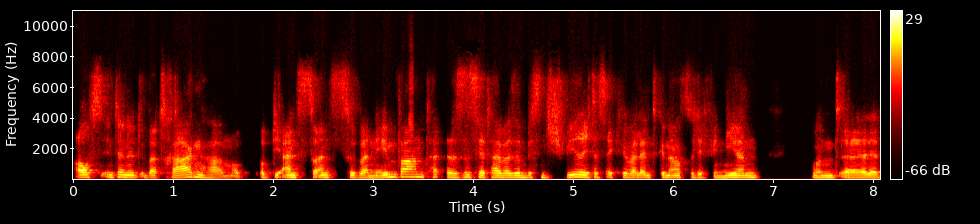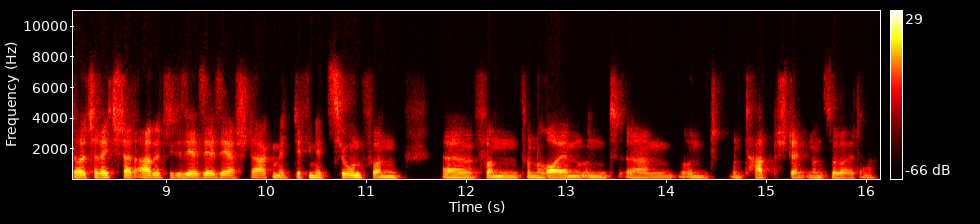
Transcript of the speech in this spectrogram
aufs Internet übertragen haben, ob, ob die eins zu eins zu übernehmen waren. Das ist ja teilweise ein bisschen schwierig, das Äquivalent genau zu definieren. Und äh, der deutsche Rechtsstaat arbeitet sehr, sehr, sehr stark mit Definition von, äh, von, von Räumen und, ähm, und, und Tatbeständen und so weiter.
